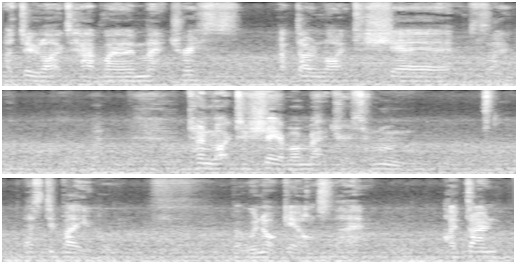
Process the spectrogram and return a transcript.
I do like to have my own mattress. I don't like to share. So, don't like to share my mattress. Hmm, that's debatable, but we're not getting onto that. I don't.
